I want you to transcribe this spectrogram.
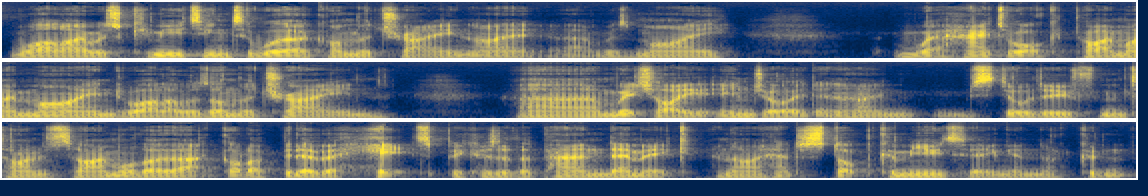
while I was commuting to work on the train. I, that was my how to occupy my mind while I was on the train. Um, which I enjoyed and I still do from time to time. Although that got a bit of a hit because of the pandemic, and I had to stop commuting, and I couldn't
